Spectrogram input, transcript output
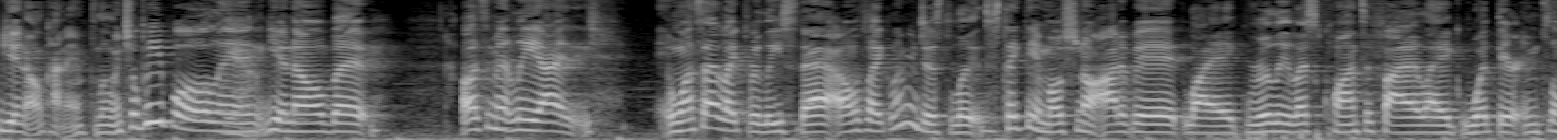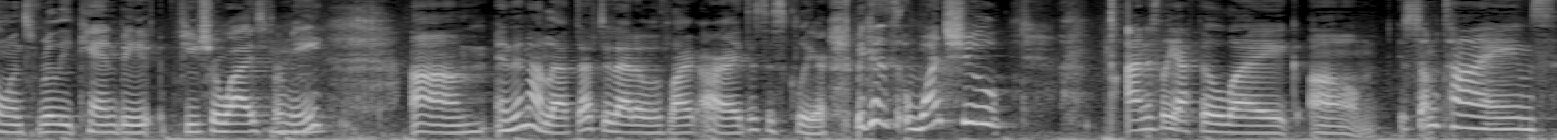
you know, kind of influential people, and yeah. you know, but ultimately, I once I like released that, I was like, let me just look, just take the emotional out of it. Like, really, let's quantify like what their influence really can be future wise for mm-hmm. me. Um, and then I left. After that, I was like, all right, this is clear because once you honestly, I feel like um, sometimes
